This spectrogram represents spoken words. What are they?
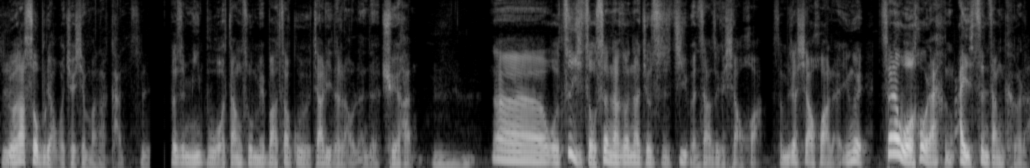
如果他受不了，我就先帮他看。是，这是弥补我当初没办法照顾家里的老人的缺憾。嗯，那我自己走肾脏科，那就是基本上是个笑话。什么叫笑话呢？因为虽然我后来很爱肾脏科了，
